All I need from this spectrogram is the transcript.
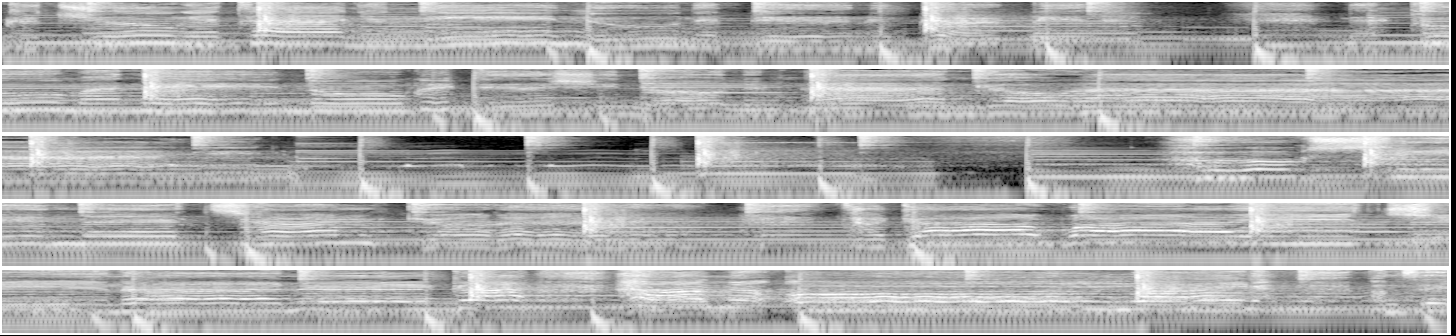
그 중에 당연히 눈 에 뜨는 별빛. 내 품 안에 녹을 듯이 너는 안겨와. 혹시 내 참결에 다가와 있진 않을까 하며 night 밤새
